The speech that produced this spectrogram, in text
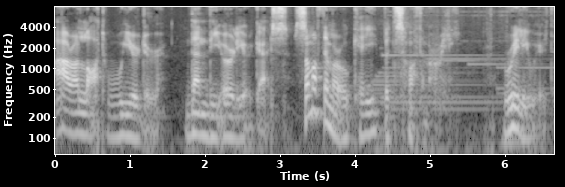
are a lot weirder than the earlier guys. Some of them are okay, but some of them are really really weird.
